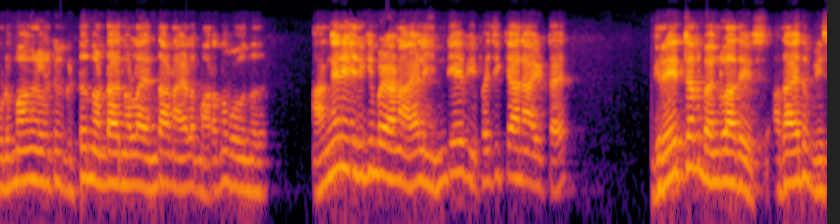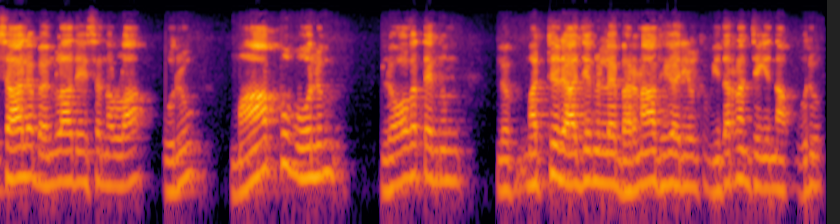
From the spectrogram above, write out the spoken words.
കുടുംബാംഗങ്ങൾക്ക് കിട്ടുന്നുണ്ട് എന്നുള്ള എന്താണ് അയാൾ മറന്നു പോകുന്നത്? അങ്ങനെ ഇരിക്കുമ്പോഴാണ് അയാൾ ഇന്ത്യയെ വിഭജിക്കാനായിട്ട് ഗ്രേറ്റർ ബംഗ്ലാദേശ് അതായത് വിശാല ബംഗ്ലാദേശ് എന്നുള്ള ഒരു മാപ്പ് പോലും ലോകത്തെങ്ങും മറ്റ് രാജ്യങ്ങളിലെ ഭരണാധികാരികൾക്ക് വിതരണം ചെയ്യുന്ന ഒരു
